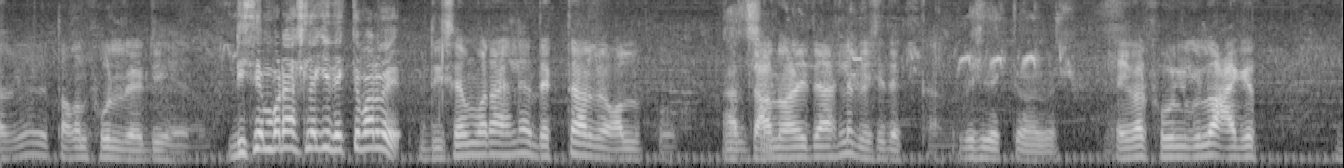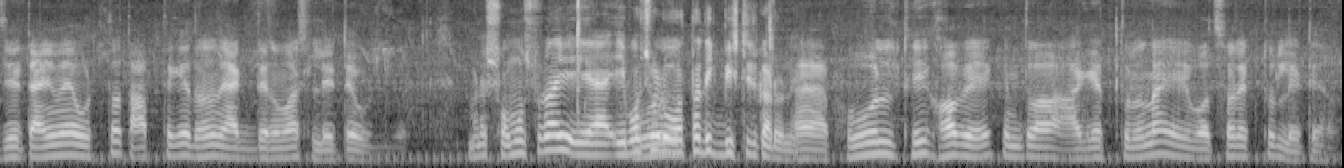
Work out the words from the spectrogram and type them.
আসবে তখন ফুল রেডি হয়ে যাবে। ডিসেম্বরে আসলে কি দেখতে পারবে? ডিসেম্বরে আসলে দেখতে পারবে অল্প। আর আচ্ছা। জানুয়ারিতে আসলে বেশি দেখতে হবে। বেশি দেখতে পারবে। এইবার ফুলগুলো আগে যে টাইমে উঠতো তার থেকে ধরুন এক দেড় মাস লেটে উঠবে। মানে সমস্যাটাই এবছর অত্যাধিক বৃষ্টির কারণে। হ্যাঁ ফুল ঠিক হবে কিন্তু আগের তুলনায় এই বছর একটু লেটে হবে।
